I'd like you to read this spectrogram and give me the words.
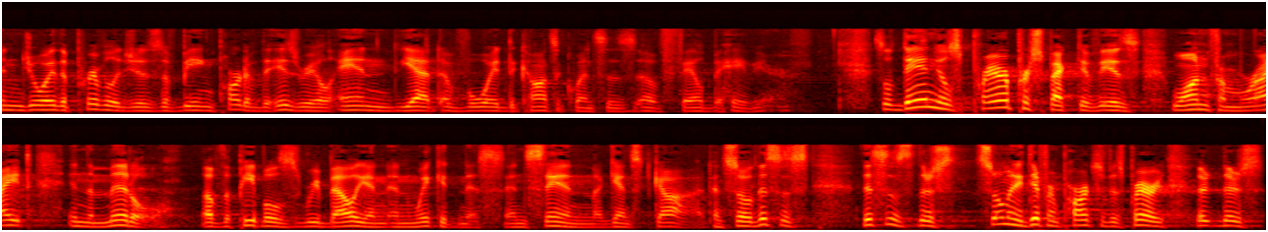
enjoy the privileges of being part of the Israel and yet avoid the consequences of failed behavior. So Daniel's prayer perspective is one from right in the middle of the people's rebellion and wickedness and sin against God. And so this is this is there's so many different parts of his prayer. There, there's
